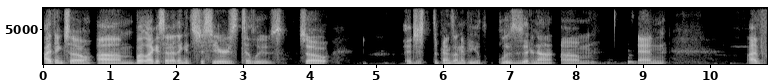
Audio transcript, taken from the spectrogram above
I think so. Um, but like I said, I think it's just years to lose. So it just depends on if he loses it or not. Um, and I've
